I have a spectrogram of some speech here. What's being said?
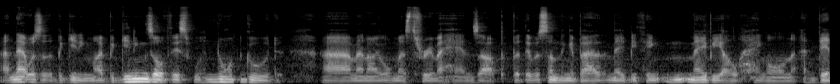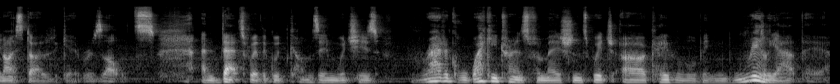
And that was at the beginning. My beginnings of this were not good. Um, and I almost threw my hands up. But there was something about it that made me think maybe I'll hang on. And then I started to get results. And that's where the good comes in, which is radical, wacky transformations which are capable of being really out there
